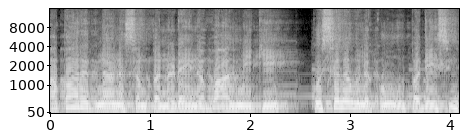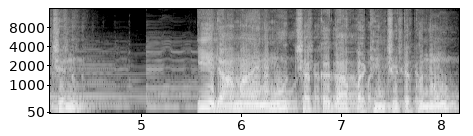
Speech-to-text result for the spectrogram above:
అపార జ్ఞాన సంపన్నుడైన వాల్మీకి కుశలవులకు ఉపదేశించెను. ఈ రామాయణము చక్కగా పఠించుటకును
